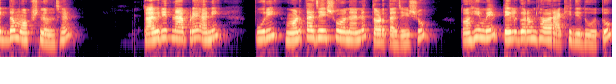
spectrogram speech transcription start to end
એકદમ ઓપ્શનલ છે. તો આવી રીતના આપણે આની પૂરી વણતા જઈશું અને આને તળતા જઈશું. તો અહીં મેં તેલ ગરમ થવા રાખી દીધું હતું.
